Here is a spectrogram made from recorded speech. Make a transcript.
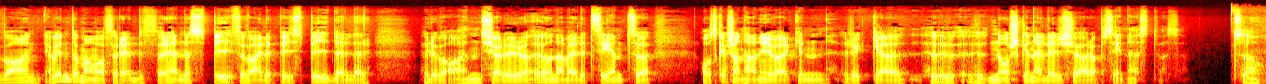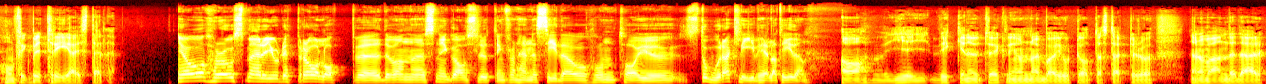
var han, jag vet inte om han var för rädd för hennes speed, för Violet Bees speed eller hur det var. Han körde undan väldigt sent så Oskarsson hann ju varken rycka norsken eller köra på sin häst. Så hon fick bli trea istället. Ja, Rosemary gjorde ett bra lopp. Det var en snygg avslutning från hennes sida och hon tar ju stora kliv hela tiden. Ja, vilken utveckling. Hon har bara gjort åtta starter och när hon vann det där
